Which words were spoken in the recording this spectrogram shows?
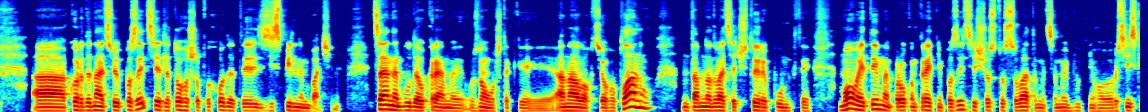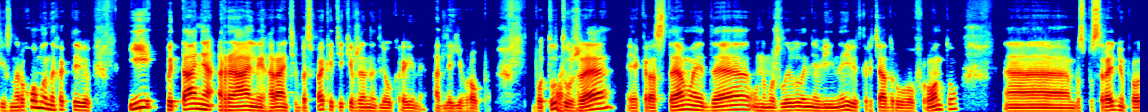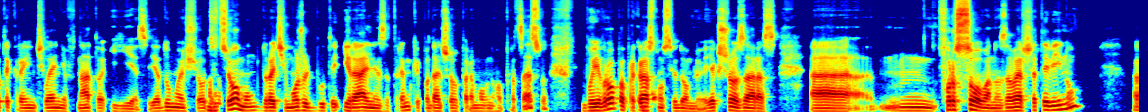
а, координацію позиції для того, щоб виходити зі спільним баченням. Це не буде окремий знову ж таки аналог цього плану. ну, Там на 24 пункти. Мова йтиме про конкретні позиції, що стосуватиметься майбутнього російських знерухомлених активів, і питання реальних гарантій безпеки тільки вже не для України, а для Європи. Бо тут Так. уже якраз тема йде унеможливлення війни, і відкриття другого фронту. е, Безпосередньо проти країн-членів НАТО і ЄС. Я думаю, що от в цьому, до речі, можуть бути і реальні затримки подальшого перемовного процесу, бо Європа прекрасно усвідомлює, якщо зараз е, форсовано завершити війну,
